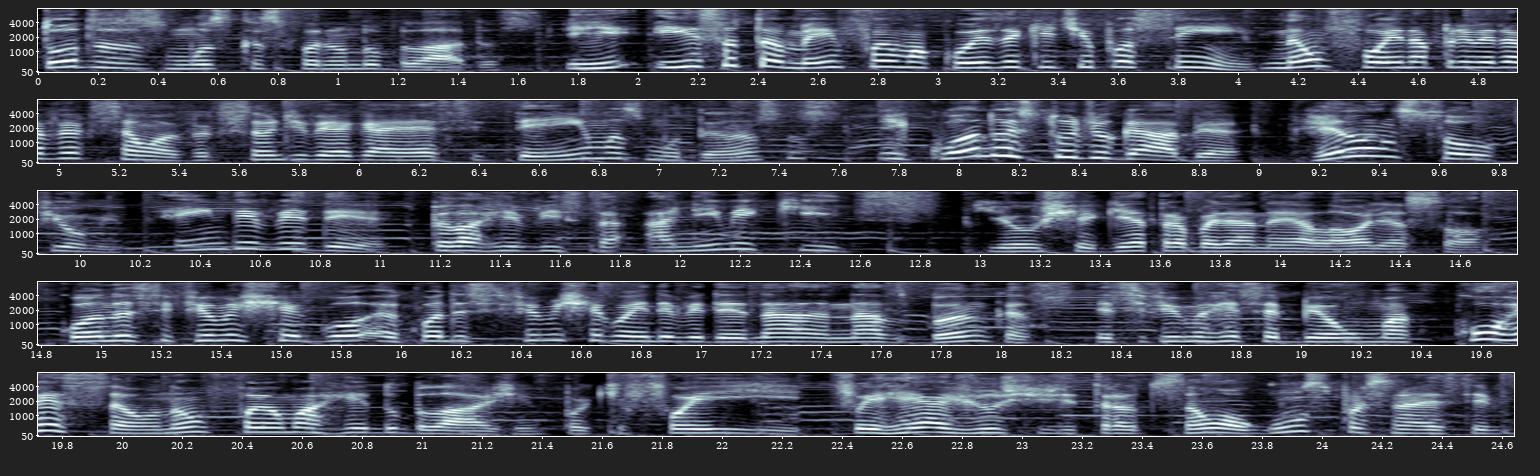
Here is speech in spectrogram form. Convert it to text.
Todas as músicas foram dubladas. E isso também foi uma coisa que, tipo assim, não foi na primeira versão. A versão de VHS tem umas mudanças. E quando o estúdio Gabia relançou o filme em DVD pela revista Anime Kids que eu cheguei a trabalhar nela, olha só. Quando esse filme chegou, eh, quando esse filme chegou em DVD na- nas bancas, esse filme recebeu uma correção, não foi uma redublagem, porque foi foi reajuste de tradução. Alguns personagens teve,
